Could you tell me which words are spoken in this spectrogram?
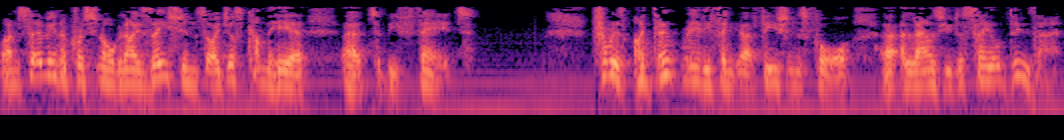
well, I'm serving in a Christian organisation, so I just come here uh, to be fed. Trouble is, I don't really think Ephesians 4 uh, allows you to say or do that.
